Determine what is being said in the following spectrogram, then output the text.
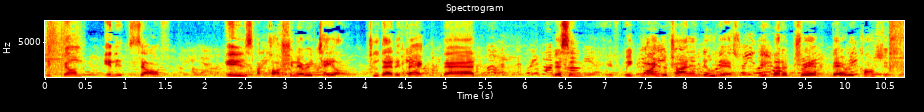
the film in itself is a cautionary tale to that effect that listen, if we're going to try and do this, we better tread very cautiously.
